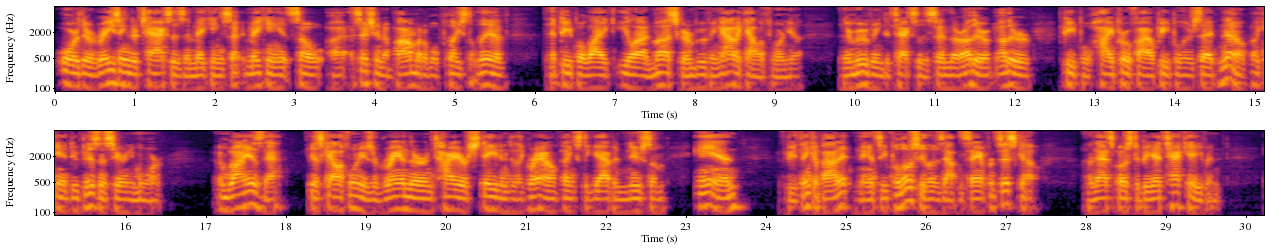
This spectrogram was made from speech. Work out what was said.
or they're raising their taxes and making making it so uh, such an abominable place to live that people like Elon Musk are moving out of California they're moving to Texas, and there are other other people, high profile people, who said, "No, I can't do business here anymore." And why is that? Because California has ran their entire state into the ground thanks to Gavin Newsom, and if you think about it, Nancy Pelosi lives out in San Francisco, and that's supposed to be a tech haven,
